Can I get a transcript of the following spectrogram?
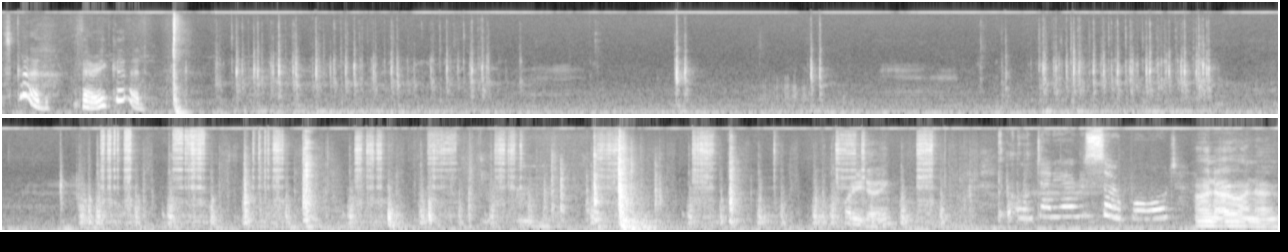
that's good. Very good. What are you doing? Oh, Daddy, I was so bored. I know, I know.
